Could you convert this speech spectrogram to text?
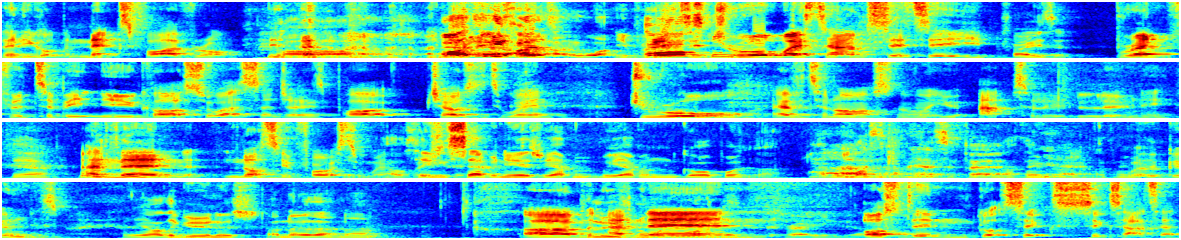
Then you got the next five wrong. Oh. Why did you? I, I, You predicted Arsenal- draw West Ham City, Crazy. Brentford to beat Newcastle at St James Park, Chelsea to win, draw Everton Arsenal. You absolute loony. Yeah. And then Nottingham Forest to win. I think in seven years we haven't we haven't got a point there. Haven't won that. that's a fair. I think. Yeah. I We're the Goonies, mate. We are the Gooners. I know that now. Um, and what you wanna then Crazy. Austin got six six out of ten.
